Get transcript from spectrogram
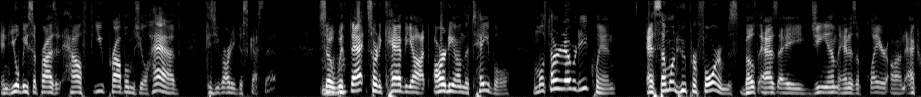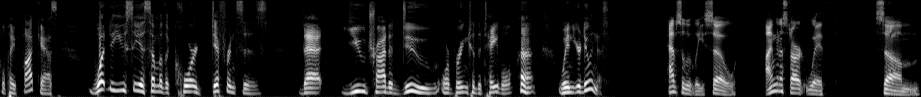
and you'll be surprised at how few problems you'll have because you've already discussed that. So, mm-hmm. with that sort of caveat already on the table, I'm going to turn it over to you, Quinn. As someone who performs both as a GM and as a player on actual play podcasts, what do you see as some of the core differences that you try to do or bring to the table when you're doing this? Absolutely. So, I'm going to start with some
